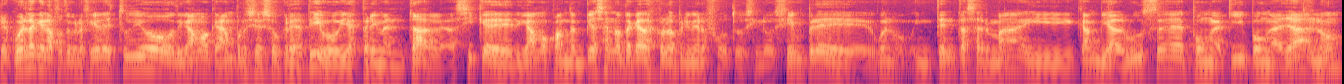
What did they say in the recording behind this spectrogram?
Recuerda que la fotografía de estudio, digamos que es un proceso creativo y experimental, así que, digamos, cuando empiezas no te quedas con la primera foto, sino siempre, bueno, intenta hacer más y cambia luces, pon aquí, pon allá, ¿no?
